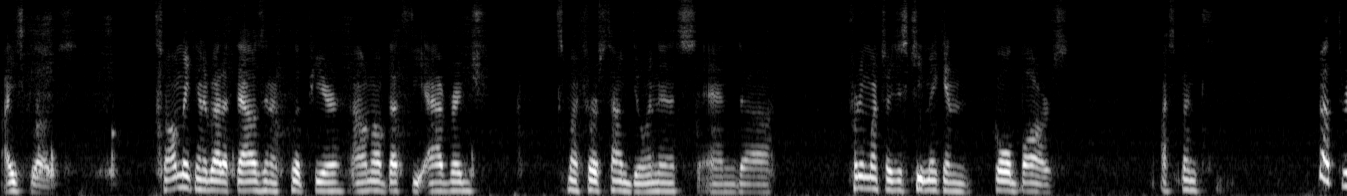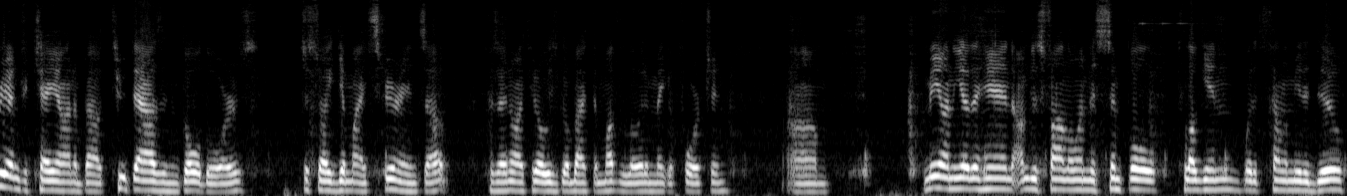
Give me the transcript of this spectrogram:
ice gloves. So I'm making about a thousand a clip here. I don't know if that's the average. It's my first time doing this, and uh, pretty much I just keep making gold bars. I spent about 300k on about 2,000 gold ores, just so I can get my experience up, because I know I could always go back to Motherlode and make a fortune. Um, me, on the other hand, I'm just following the simple plug-in, what it's telling me to do,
